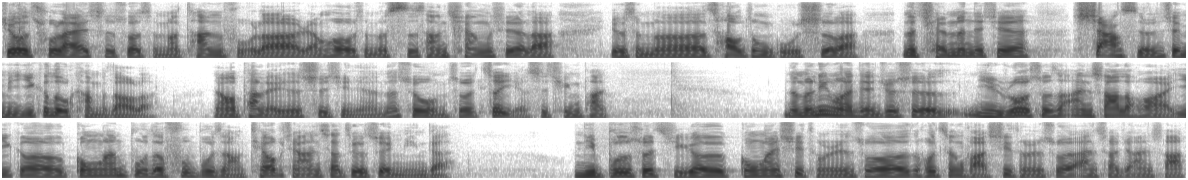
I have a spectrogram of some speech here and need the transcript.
结果出来是说什么贪腐了，然后什么私藏枪械了，又什么操纵股市了，那前面那些吓死人罪名一个都看不到了，然后判了也是十几年。那所以我们说这也是轻判。那么另外一点就是，你如果说是暗杀的话，一个公安部的副部长挑不起暗杀这个罪名的，你不是说几个公安系统人说或政法系统人说暗杀就暗杀。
